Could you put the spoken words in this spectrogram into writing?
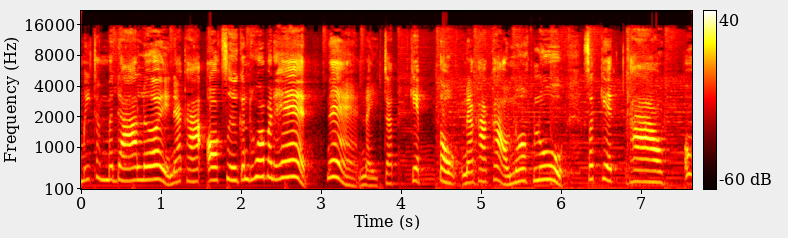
ไม่ธรรมดาเลยนะคะ ออกสื่อกันทั่วประเทศ แน่ไหนจะเก็บตกนะคะ ข่าวนอกลู่สเก็ดข่าว โอ้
